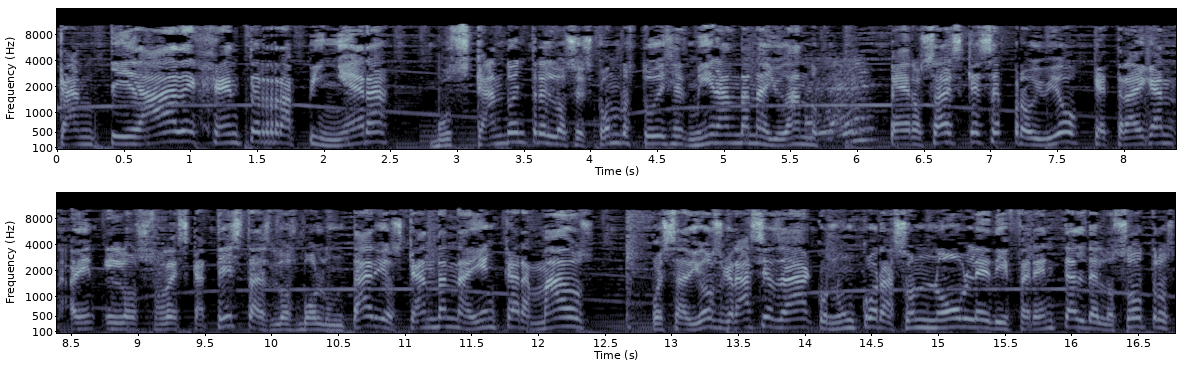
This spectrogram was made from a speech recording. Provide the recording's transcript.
cantidad de gente rapiñera buscando entre los escombros. Tú dices, mira, andan ayudando. Pero ¿sabes qué se prohibió? Que traigan eh, los rescatistas, los voluntarios que andan ahí encaramados. Pues a Dios gracias, ya con un corazón noble, diferente al de los otros.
